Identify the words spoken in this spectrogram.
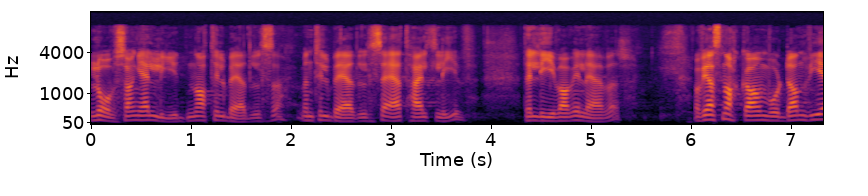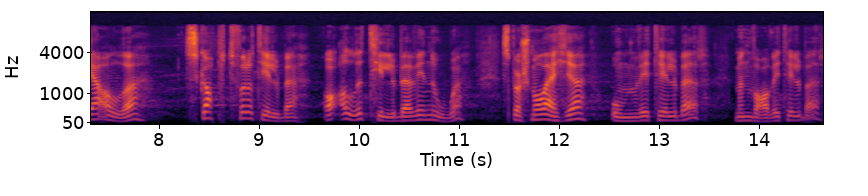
Lovsang er lyden av tilbedelse, men tilbedelse er et helt liv. Det er livet vi lever. Og Vi har snakka om hvordan vi er alle skapt for å tilbe, og alle tilber vi noe. Spørsmålet er ikke om vi tilber, men hva vi tilber.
